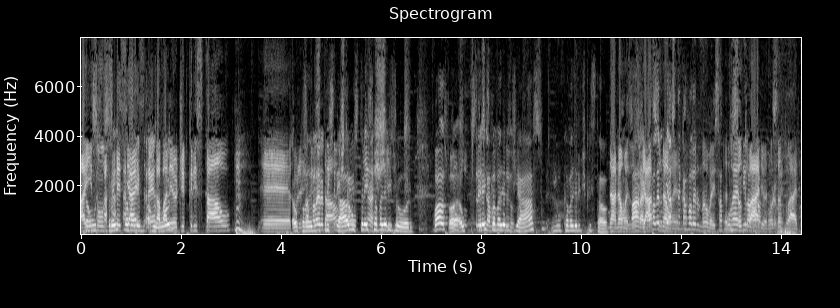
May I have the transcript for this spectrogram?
aí São são os especiais. Cavaleiros É o de Cavaleiro de Cristal. É, É o Cavaleiro de Cristal e os três Cavaleiros de Ouro. Qual os, Ó, os os três Cavaleiros de Aço e o Cavaleiro de Cristal. Não, não, mas Para, o de aço Cavaleiro não. de Aço é, não é cavaleiro não, velho. Essa é porra é de santuário, é no santuário.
